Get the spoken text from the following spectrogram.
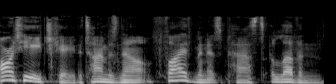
RTHK, the time is now 5 minutes past 11.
